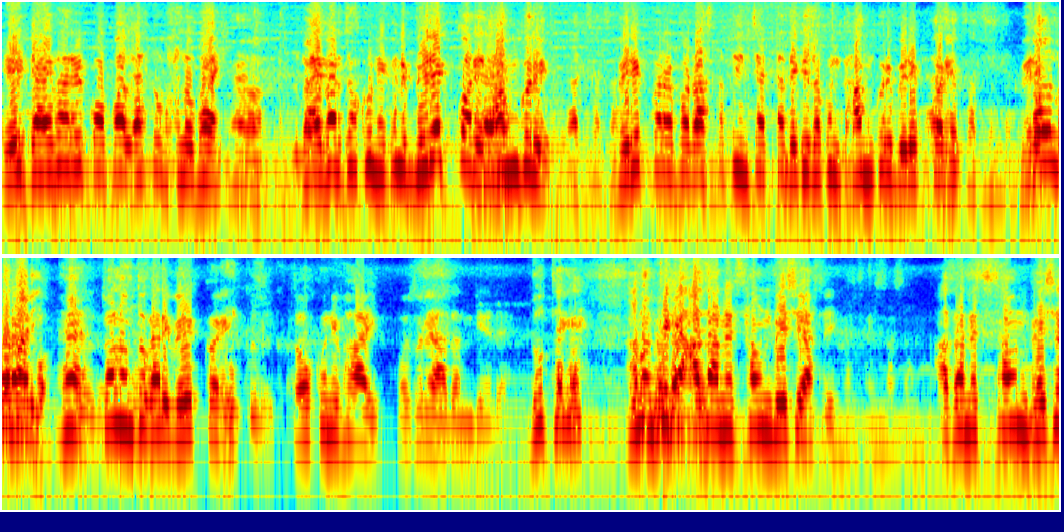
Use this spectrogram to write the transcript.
এই ড্রাইভারের কপাল এত ভালো ভাই ড্রাইভার যখন এখানে ব্রেক করে ধাম করে আচ্ছা আচ্ছা ব্রেক করার পর রাস্তা তিন চারটা দেখে যখন ধাম করে ব্রেক করে আচ্ছা, আচ্ছা, আচ্ছা। ব্রেক চলন্ত গাড়ি। হ্যাঁ চলন্ত গাড়ি ব্রেক করে করে করে। তখনই ভাই হজরে আজান দিয়ে দেয় দূর থেকে দূর থেকে আজানের সাউন্ড বেশি আসে আচ্ছা, আচ্ছা, আচ্ছা। আজানের সাউন্ড ভেসে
